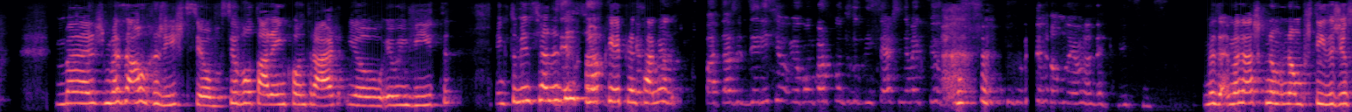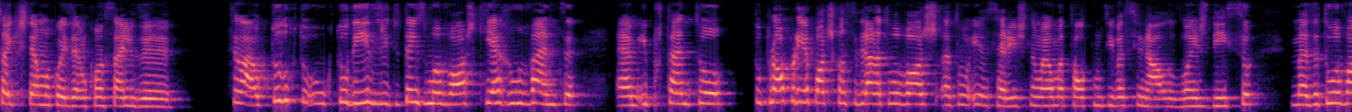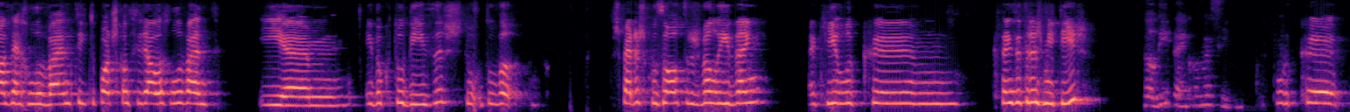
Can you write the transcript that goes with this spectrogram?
mas, mas há um registro, se eu, se eu voltar a encontrar, eu, eu envio-te, em que tu mencionas isso e eu fiquei a pensar mesmo. Pá, estás a dizer isso, eu, eu, concordo com tudo o que disseste, ainda bem que fui eu que disse. eu não me lembro onde é que disse isso. Mas, mas acho que não, não precisas, eu sei que isto é uma coisa, é um conselho de, sei lá, tudo o que tu, o que tu dizes e tu tens uma voz que é relevante um, e, portanto, tu própria podes considerar a tua voz, a tua, sério, isto não é uma talk motivacional, longe disso, mas a tua voz é relevante e tu podes considerá-la relevante. E, um, e do que tu dizes, tu, tu, tu, esperas que os outros validem aquilo que, que tens a transmitir? Validem? Como assim? Porque,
